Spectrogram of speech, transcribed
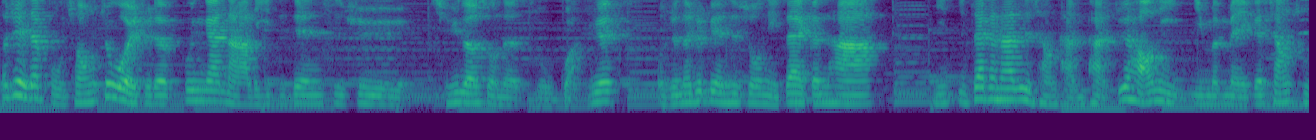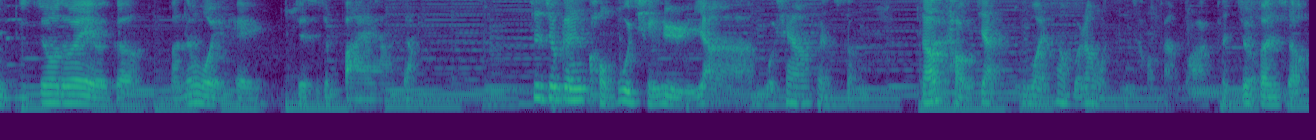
而且也在补充，就我也觉得不应该拿离职这件事去情绪勒索你的主管，因为我觉得那就变成是说你在跟他，你你在跟他日常谈判，就好像你你们每个相处，你最后都会有一个，反正我也可以随时就掰啊这样，这就跟恐怖情侣一样啊，我现在要分手，只要吵架，你晚上不让我吃炒饭，我要分手。就分手，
